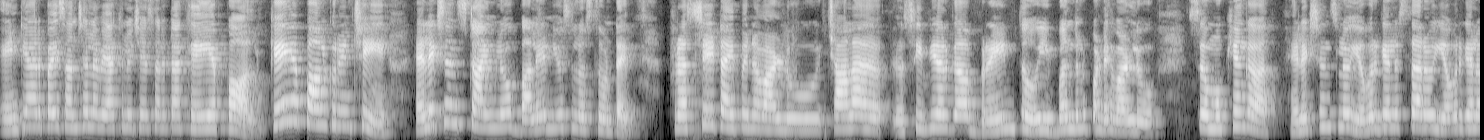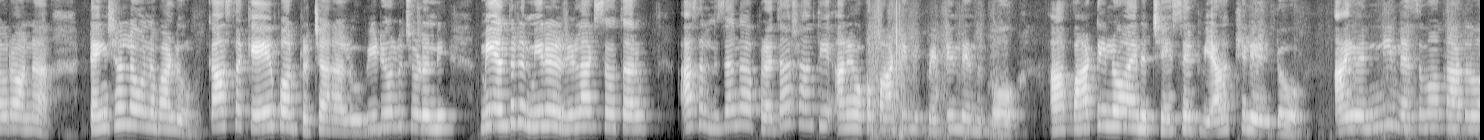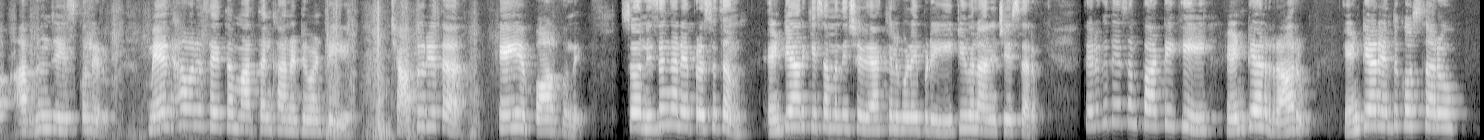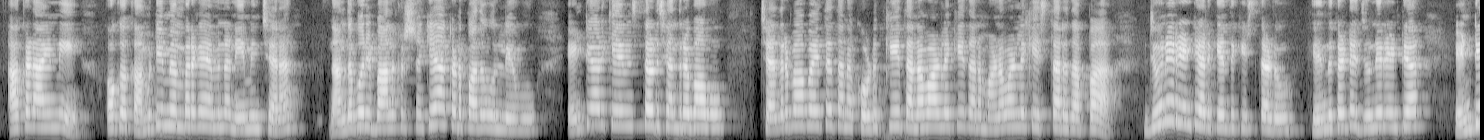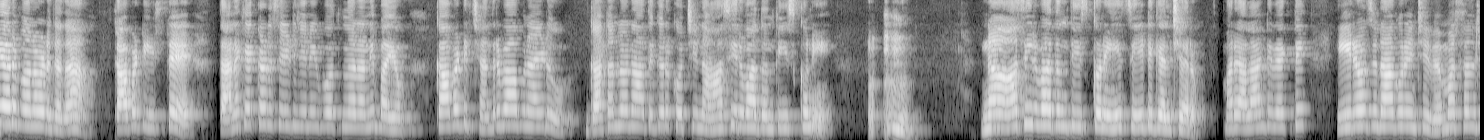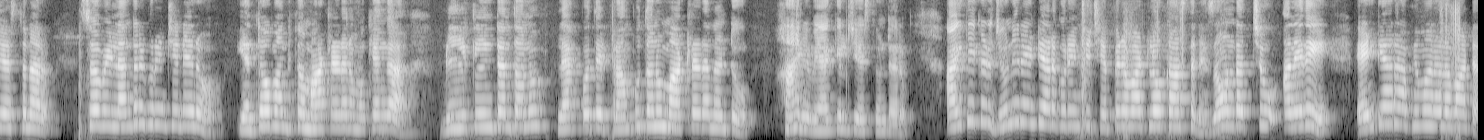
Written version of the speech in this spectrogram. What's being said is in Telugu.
ఎన్టీఆర్పై సంచలన వ్యాఖ్యలు చేశారట K A Paul. K A Paul గురించి ఎలక్షన్స్ టైంలో భలే న్యూస్లు వస్తుంటాయి ఫ్రస్ట్రేట్ అయిపోయిన వాళ్ళు చాలా సివియర్గా బ్రెయిన్తో ఇబ్బందులు పడేవాళ్ళు. సో ముఖ్యంగా ఎలక్షన్స్లో ఎవరు గెలుస్తారో ఎవరు గెలవరో అన్న టెన్షన్లో ఉన్న వాళ్ళు కాస్త కేఏ పాల్ ప్రచారాలు వీడియోలు చూడండి. మీ అంతటా మీరే రిలాక్స్ అవుతారు. అసలు నిజంగా ప్రజాశాంతి అనే ఒక పార్టీని పెట్టింది ఎందుకో? ఆ పార్టీలో ఆయన చేసే వ్యాఖ్యలు ఏంటో అవన్నీ నిజమో కాదో అర్థం చేసుకోలేరు. మేధావులు సైతం అర్థం కానటువంటి చాతుర్యత కేఏ పాల్కుంది. సో నిజంగానే ప్రస్తుతం ఎన్టీఆర్కి సంబంధించిన వ్యాఖ్యలు కూడా ఇప్పుడు ఇటీవల ఆయన చేశారు. తెలుగుదేశం పార్టీకి ఎన్టీఆర్ రారు. ఎన్టీఆర్ ఎందుకు వస్తారు? అక్కడ ఆయన్ని ఒక కమిటీ మెంబర్గా ఏమైనా నియమించారా? నందమూరి బాలకృష్ణకే అక్కడ పదవులు లేవు. ఎన్టీఆర్కి ఏమిస్తాడు చంద్రబాబు? చంద్రబాబు అయితే తన కొడుక్కి తన వాళ్ళకి తన మనవాళ్ళకి ఇస్తారు తప్ప జూనియర్ ఎన్టీఆర్కి ఎందుకు ఇస్తాడు? ఎందుకంటే జూనియర్ ఎన్టీఆర్ ఎన్టీఆర్ మనవాడు కదా. కాబట్టి ఇస్తే తనకెక్కడ సీటు చినిగిపోతుందనని భయం. కాబట్టి చంద్రబాబు నాయుడు గతంలో నా దగ్గరకు వచ్చి నా ఆశీర్వాదం తీసుకుని నా ఆశీర్వాదం తీసుకొని సీటు గెలిచారు. మరి అలాంటి వ్యక్తి ఈరోజు నా గురించి విమర్శలు చేస్తున్నారు. సో వీళ్ళందరి గురించి నేను ఎంతో మందితో మాట్లాడాను. ముఖ్యంగా బిల్ క్లింటన్తోనూ లేకపోతే ట్రంప్తోనూ మాట్లాడానంటూ ఆయన వ్యాఖ్యలు చేస్తుంటారు. అయితే ఇక్కడ జూనియర్ ఎన్టీఆర్ గురించి చెప్పిన వాటిలో కాస్త నిజం ఉండొచ్చు అనేది ఎన్టీఆర్ అభిమానుల మాట.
